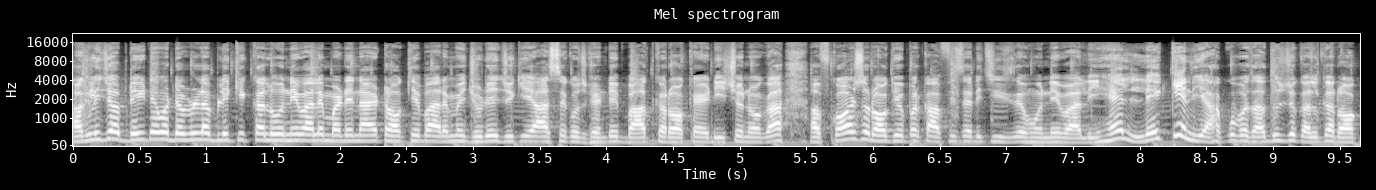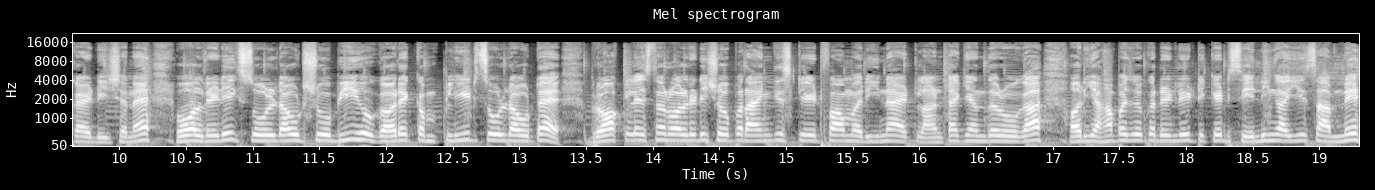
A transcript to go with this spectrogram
अगली जो अपडेट है, वो डब्ल्यू डब्ल्यू की कल होने वाले मंडे नाइट रॉक के बारे में जुड़े, जो कि आज से कुछ घंटे बाद का रॉक का एडिशन होगा। ऑफकोर्स रॉक के ऊपर काफ़ी सारी चीज़ें होने वाली हैं, लेकिन ये आपको बता दूँ, जो कल का रॉक का एडिशन है, वो ऑलरेडी एक सोल्ड आउट शो भी होगा और एक कंप्लीट सोल्ड आउट है। ब्रॉक लेसनर ऑलरेडी शो पर आएँगे स्टेट फार्म अरीना एटलांटा के अंदर होगा और यहाँ पर जो करेंटली टिकट सेलिंग आई है सामने,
